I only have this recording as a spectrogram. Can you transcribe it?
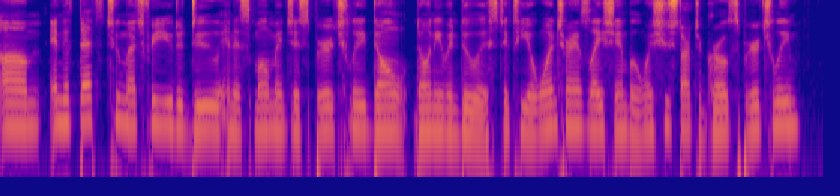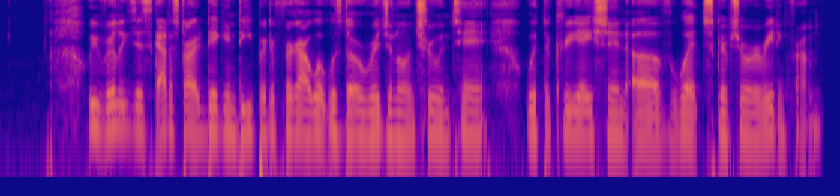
Um and if that's too much for you to do in this moment just spiritually, don't don't even do it. Stick to your one translation, but once you start to grow spiritually, we really just got to start digging deeper to figure out what was the original and true intent with the creation of what scripture we're reading from.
